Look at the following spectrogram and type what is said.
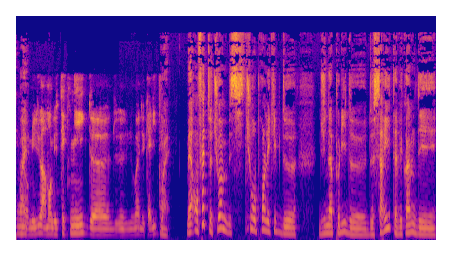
Ouais. au milieu, un manque de technique, de, de, ouais, de qualité. Ouais. Mais en fait, tu vois, si tu reprends l'équipe de du Napoli de, de Sarri, t'avais quand même des,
